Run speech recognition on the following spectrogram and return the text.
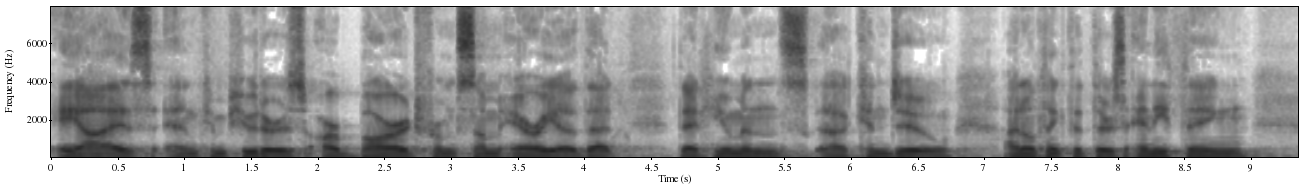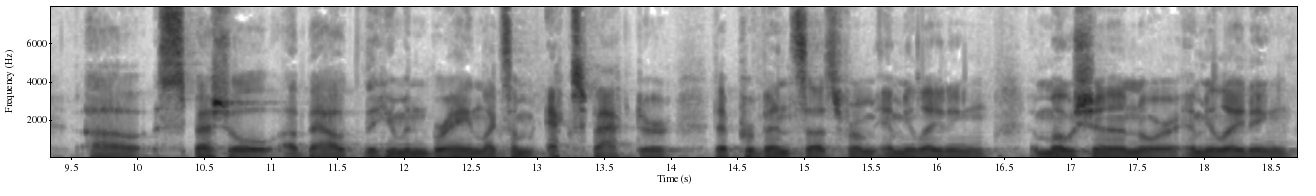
AIs and computers are barred from some area that that humans uh, can do. I don't think that there's anything uh, special about the human brain, like some X factor that prevents us from emulating emotion or emulating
